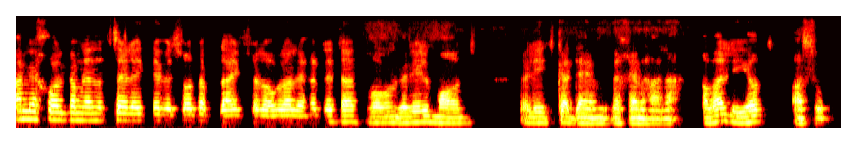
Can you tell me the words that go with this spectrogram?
אדם יכול גם לנצל היטב את שעות הפלאי שלו וללכת לתיאטרון וללמוד ולהתקדם וכן הלאה, אבל להיות עסוק.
